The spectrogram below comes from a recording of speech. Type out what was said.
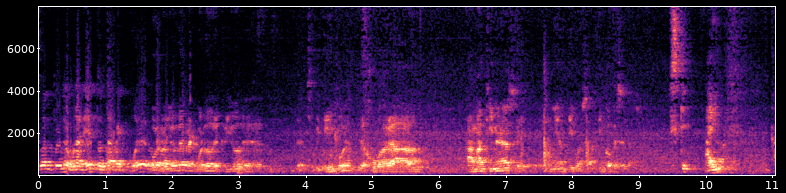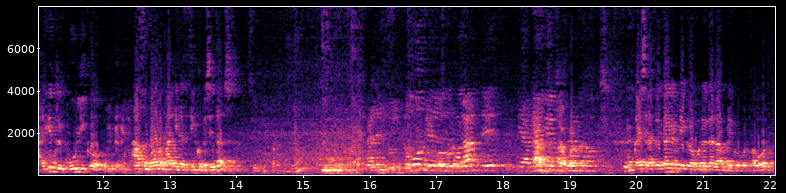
¿Tú, Antonio, alguna anécdota, recuerdo? Bueno, yo de recuerdo de crío, de, de chiquitín, pues de jugar a, a máquinas eh, muy antiguas, a 5 pesetas. Es que hay alguien del público ha jugado a máquinas de 5 pesetas. ¿Se acuerdan? Nunca se le acerca el micrófono inalámbrico, por favor.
